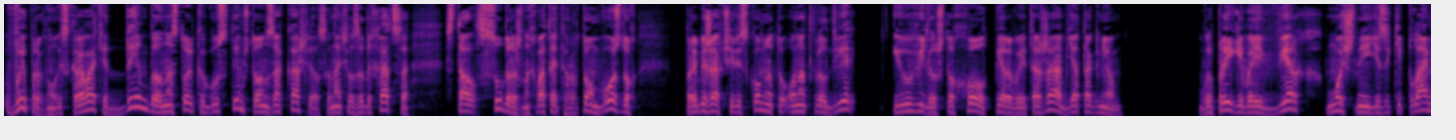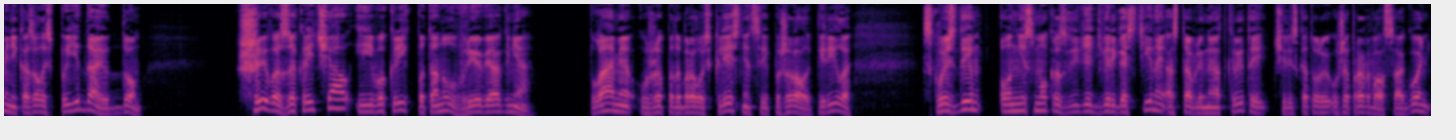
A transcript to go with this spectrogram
выпрыгнул из кровати. Дым был настолько густым, что он закашлялся, начал задыхаться, стал судорожно хватать ртом воздух. Пробежав через комнату, он открыл дверь и увидел, что холл первого этажа объят огнем. Выпрыгивая вверх, мощные языки пламени, казалось, поедают дом. Шива закричал, и его крик потонул в реве огня. Пламя уже подобралось к лестнице и пожирало перила. Сквозь дым он не смог разглядеть дверь гостиной, оставленную открытой, через которую уже прорвался огонь.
